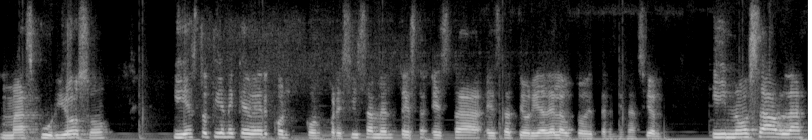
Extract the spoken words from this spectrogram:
más curioso. Y esto tiene que ver con, con precisamente esta, esta, esta teoría de la autodeterminación. Y nos habla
